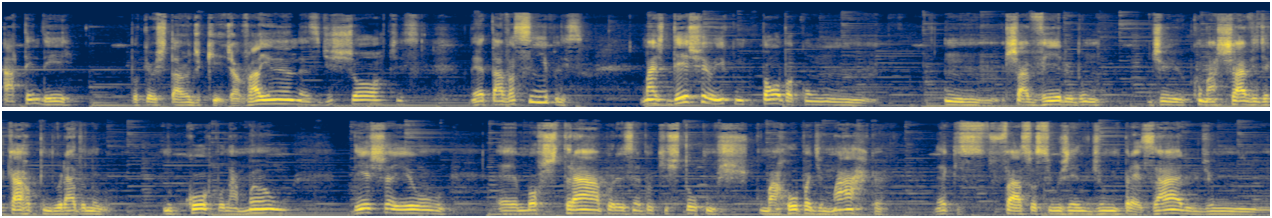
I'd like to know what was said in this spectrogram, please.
atender. Porque eu estava de quê? De havaianas, de shorts, né? Tava simples. Mas deixa eu ir com pomba, com um, chaveiro de um, de, com uma chave de carro pendurada no, no corpo, na mão, deixa eu é, mostrar, por exemplo, que estou com, com uma roupa de marca, né, que faço assim, o gênero de um empresário, de um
